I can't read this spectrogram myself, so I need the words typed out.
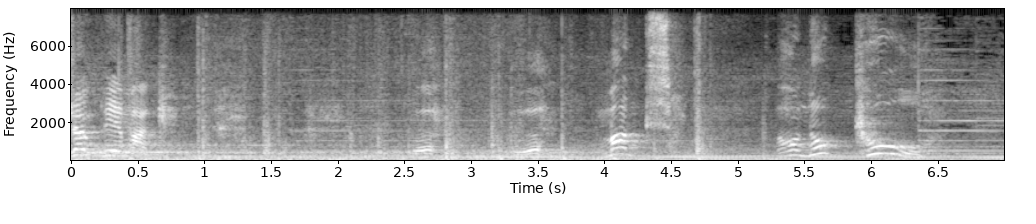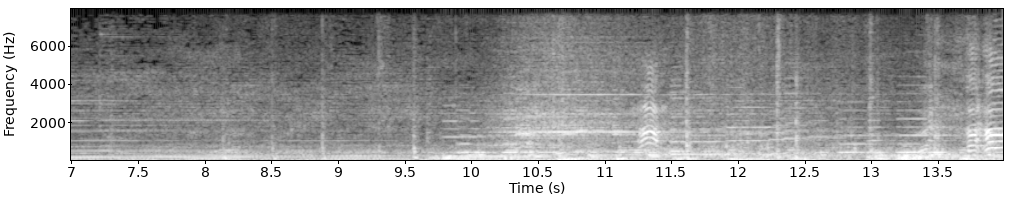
Don't be a monk. Uh, uh. Monks are not cool. Uh. Ah.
